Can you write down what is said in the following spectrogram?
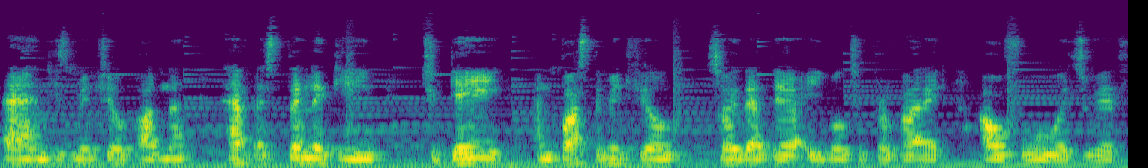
and his midfield partner have a stellar game today and bust the midfield so that they are able to provide our forwards with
